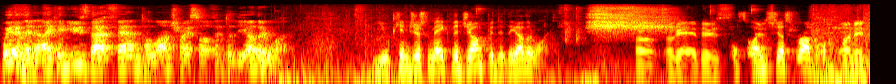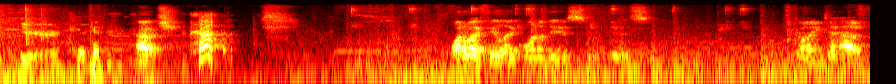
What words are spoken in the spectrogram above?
Wait a minute, I can use that fan to launch myself into the other one. You can just make the jump into the other one. Shh. Oh, okay. There's, This one's there's just rubble. one in here. Ouch. Why do I feel like one of these is going to have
